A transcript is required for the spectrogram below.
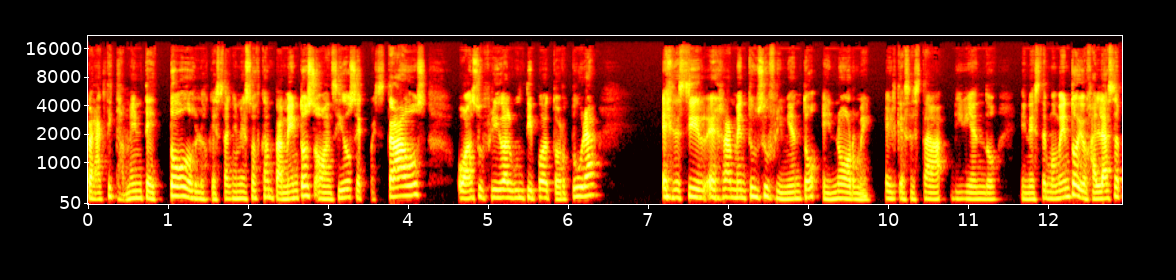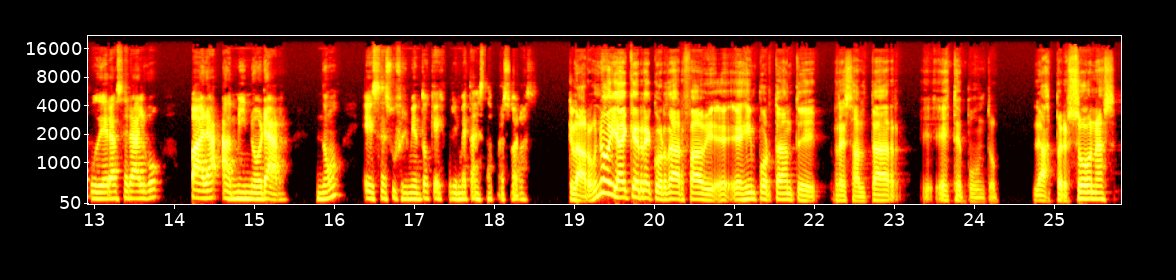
prácticamente todos los que están en esos campamentos o han sido secuestrados o han sufrido algún tipo de tortura. Es decir, es realmente un sufrimiento enorme el que se está viviendo en este momento y ojalá se pudiera hacer algo para aminorar ¿no? Ese sufrimiento que experimentan estas personas. Claro, no, y hay que recordar, Fabi, e, es importante resaltar eh, este punto. Las personas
